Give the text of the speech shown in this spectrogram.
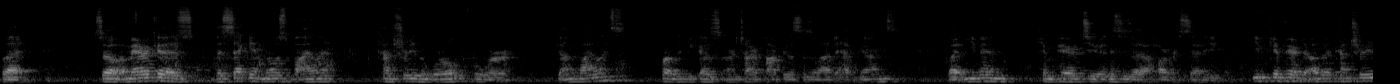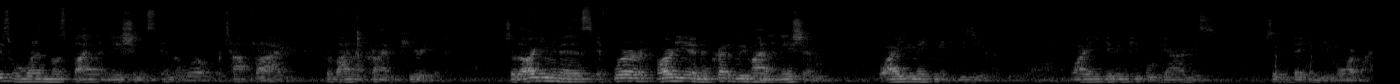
But so America is the second most violent country in the world for gun violence, partly because our entire populace is allowed to have guns. But even compared to, and this is a Harvard study, even compared to other countries, we're one of the most violent nations in the world. We're top five for violent crime, period. So the argument is, if we're already an incredibly violent nation, why are you making it easier for people? Why are you giving people guns so that they can be more violent?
